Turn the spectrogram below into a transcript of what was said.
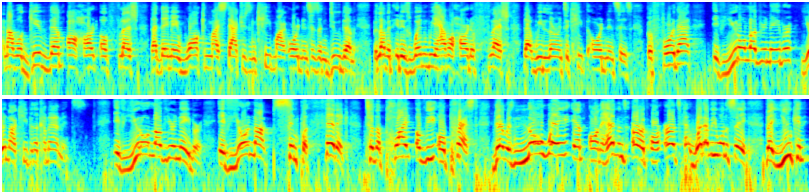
and I will give them a heart of flesh, that they may walk in my statutes and keep my ordinances and do them. Beloved, it is when we have a heart of flesh that we learn to keep the ordinances. Before that, if you don't love your neighbor, you're not keeping the commandments. If you don't love your neighbor, if you're not sympathetic to the plight of the oppressed, there is no way in, on heaven's earth or earth's, whatever you want to say, that you can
